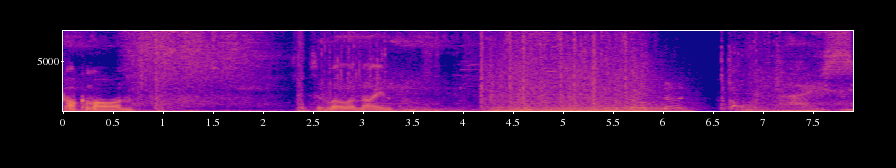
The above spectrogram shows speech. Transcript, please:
Oh, come on. It's a little annoying. I see.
